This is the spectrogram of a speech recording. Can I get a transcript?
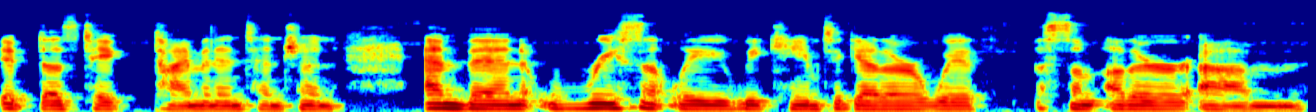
it does take time and intention. And then recently we came together with some other um,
